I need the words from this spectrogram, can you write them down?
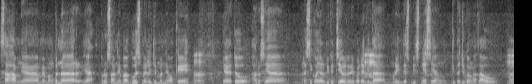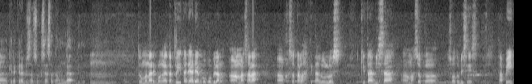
sahamnya memang benar ya, perusahaannya bagus, manajemennya oke, Heeh. ya itu harusnya resikonya lebih kecil daripada Mm-mm. kita merintis bisnis yang kita juga nggak tahu Mm. uh, kira-kira bisa sukses atau enggak gitu. Hmm, itu menarik banget. Tapi tadi ada yang koko bilang eh, masalah eh, setelah kita lulus kita bisa eh, masuk ke suatu bisnis. Tapi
